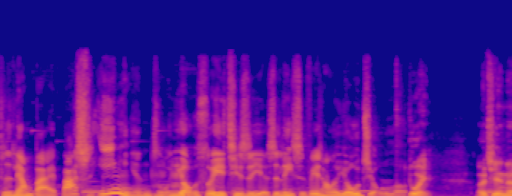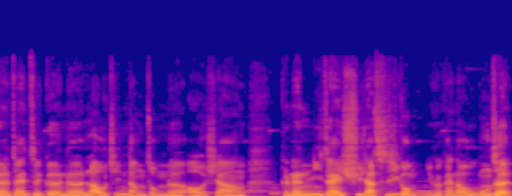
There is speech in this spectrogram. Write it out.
是两百八十一年左右，嗯、所以其实也是历史非常的悠久了。对，而且呢，在这个呢绕境当中呢，哦，像可能你在学甲慈济宫，你会看到武功阵、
